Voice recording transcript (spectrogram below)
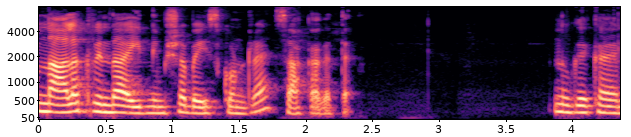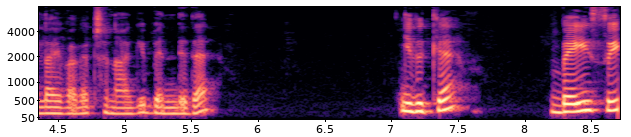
ಒಂದು ನಾಲ್ಕರಿಂದ ಐದು ನಿಮಿಷ ಬೇಯಿಸ್ಕೊಂಡ್ರೆ ಸಾಕಾಗತ್ತೆ. ನುಗ್ಗೆಕಾಯಿ ಎಲ್ಲ ಇವಾಗ ಚೆನ್ನಾಗಿ ಬೆಂದಿದೆ. ಇದಕ್ಕೆ ಬೇಯಿಸಿ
